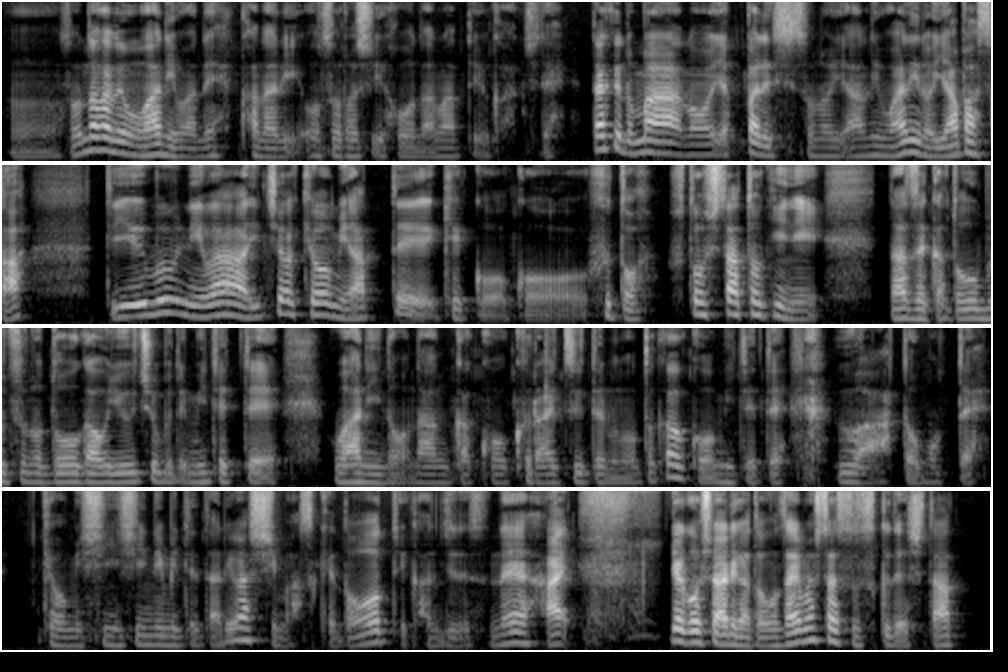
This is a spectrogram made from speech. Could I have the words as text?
うん、その中でもワニはねかなり恐ろしい方だなっていう感じでだけどまああのやっぱりそのワニのやばさっていう部分には一応興味あって結構こうふとふとした時になぜか動物の動画を YouTube で見ててワニのなんかこう食らいついてるのとかをこう見ててうわーと思って興味津々で見てたりはしますけどっていう感じですねはい。ではご視聴ありがとうございました。すすくでした。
